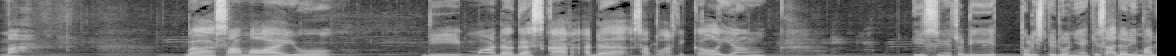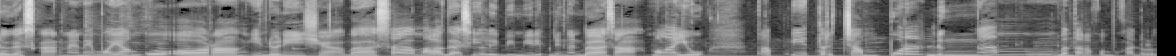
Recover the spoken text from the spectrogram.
Nah, bahasa Melayu di Madagaskar ada satu artikel yang di sini tuh ditulis judulnya kisah dari Madagaskar. Nenek moyangku orang Indonesia. Bahasa Malagasi lebih mirip dengan bahasa Melayu, tapi tercampur dengan bentar aku buka dulu.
